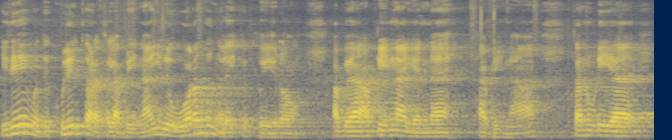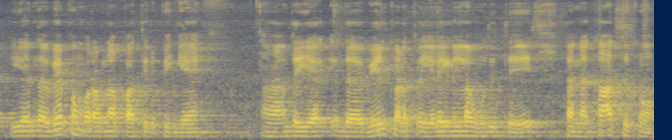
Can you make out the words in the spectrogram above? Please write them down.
இதே வந்து குளிர்காலத்தில் அப்படின்னா இது உறங்கு நிலைக்கு போயிடும் அப்போ அப்படின்னா என்ன? அப்படின்னா தன்னுடைய இந்த வேப்ப மரம்லாம் பார்த்துருப்பீங்க. அந்த எ- இந்த வெயில் காலத்தில் இலைகள்லாம் உதித்து தன்னை காத்துக்கும்.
